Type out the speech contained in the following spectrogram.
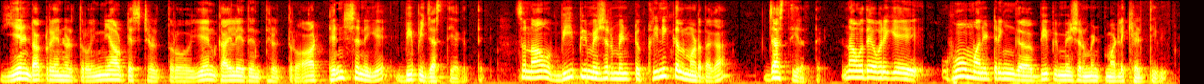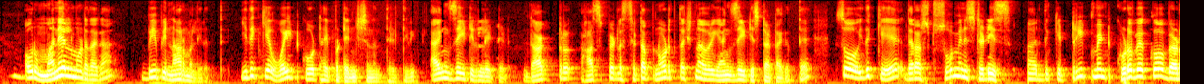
ಏನು ಡಾಕ್ಟ್ರ್ ಏನು ಹೇಳ್ತಾರೋ, ಇನ್ಯಾವ ಟೆಸ್ಟ್ ಹೇಳ್ತಾರೋ, ಏನು ಕಾಯಿಲೆ ಇದೆ ಅಂತ ಹೇಳ್ತಾರೋ, ಆ ಟೆನ್ಷನಿಗೆ ಬಿ ಪಿ ಜಾಸ್ತಿ ಆಗುತ್ತೆ. ಸೊ ನಾವು ಬಿ ಪಿ ಮೆಷರ್ಮೆಂಟು ಕ್ಲಿನಿಕಲ್ ಮಾಡಿದಾಗ ಜಾಸ್ತಿ ಇರುತ್ತೆ. ನಾವು ಅದೇ ಅವರಿಗೆ home monitoring B P measurement ಮಾಡಲಿಕ್ಕೆ ಹೇಳ್ತೀವಿ. ಅವರು ಮನೇಲಿ ಮಾಡಿದಾಗ ಬಿ ಪಿ ನಾರ್ಮಲ್ ಇರುತ್ತೆ. ಇದಕ್ಕೆ ವೈಟ್ ಕೋಟ್ ಹೈಪರ್ ಟೆನ್ಷನ್ ಅಂತ ಹೇಳ್ತೀವಿ. Anxiety related. Doctor hospital setup ನೋಡಿದ ತಕ್ಷಣ ಅವರಿಗೆ ಆಂಗ್ಸೈಟಿ ಸ್ಟಾರ್ಟ್ ಆಗುತ್ತೆ. ಸೊ ಇದಕ್ಕೆ there are so many studies ಇದಕ್ಕೆ ಟ್ರೀಟ್ಮೆಂಟ್ ಕೊಡಬೇಕೋ ಬೇಡ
